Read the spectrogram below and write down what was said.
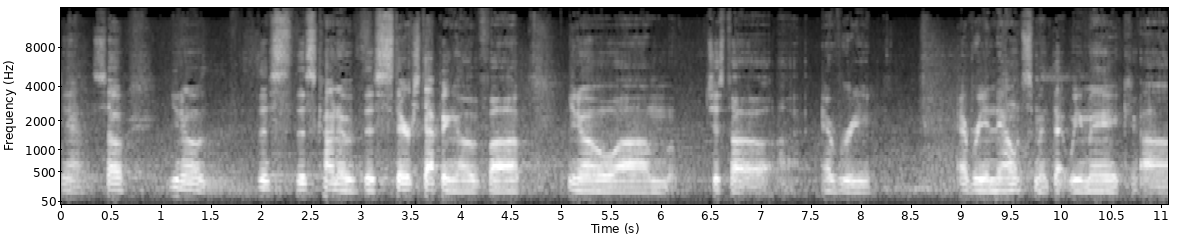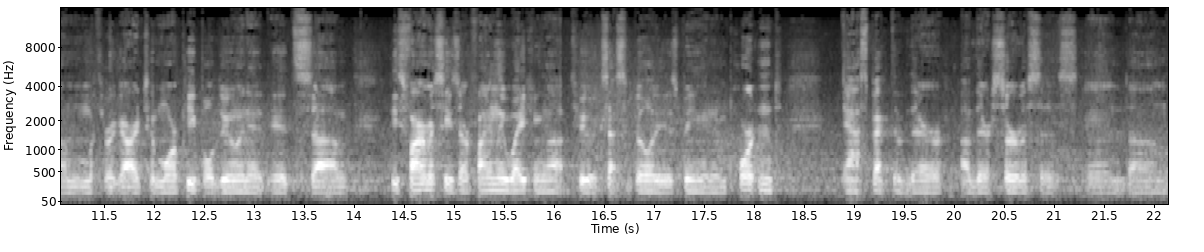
Yeah. So, you know, this this kind of this stair stepping of, uh, you know, um, just uh, every every announcement that we make um, with regard to more people doing it. It's um, these pharmacies are finally waking up to accessibility as being an important aspect of their of their services and. Um,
